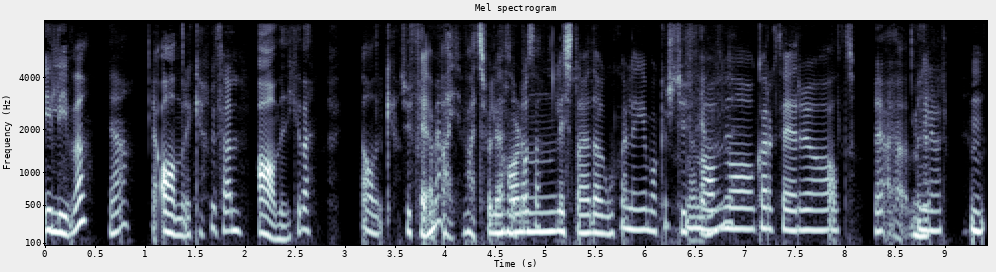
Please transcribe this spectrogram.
I livet? Ja. Jeg aner ikke. 25. Aner ikke det. Jeg aner ikke. 25, ja. jeg vet selvfølgelig. Jeg har den lista i dagboka. Ligger bakerst. Med navn og karakterer og alt. ja, ja men, ligger der. Mm.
